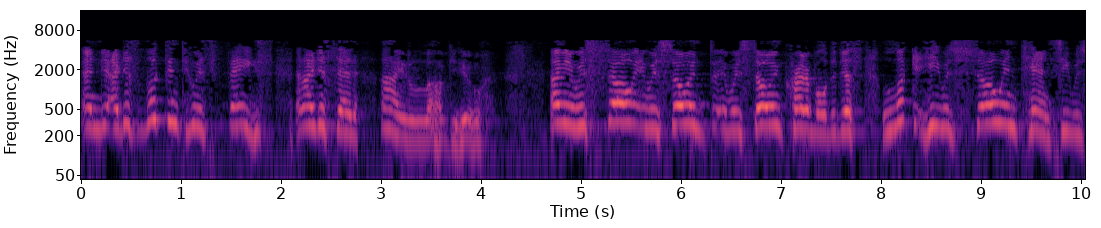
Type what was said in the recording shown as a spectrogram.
And I just looked into his face and I just said, I love you. I mean, it was so it was so it was so incredible to just look at. He was so intense. He was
